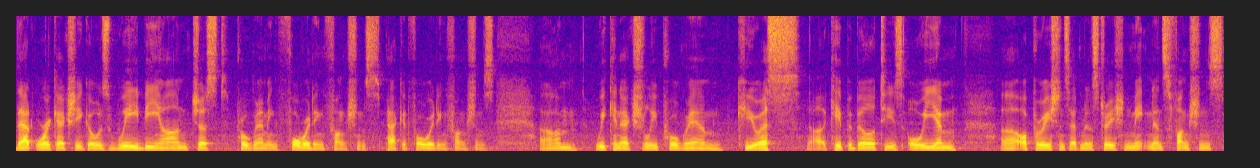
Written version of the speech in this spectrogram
that work actually goes way beyond just programming forwarding functions, packet forwarding functions. Um, we can actually program QoS uh, capabilities, OAM operations administration, maintenance functions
